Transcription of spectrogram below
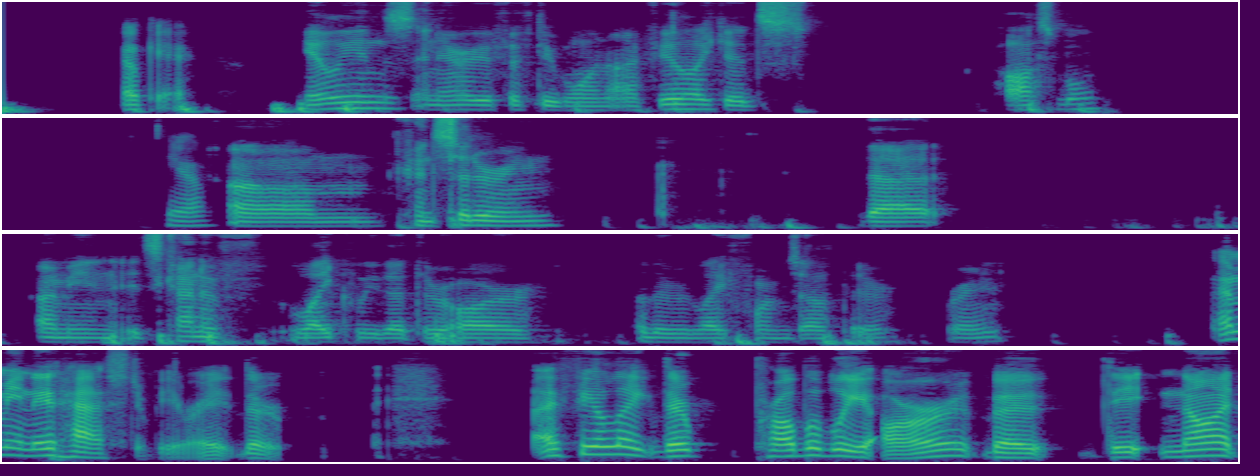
right. Okay. Aliens in Area Fifty One, I feel like it's possible. Yeah. Um, considering that, I mean, it's kind of likely that there are other life forms out there, right? I mean, it has to be right. There, I feel like there probably are, but they not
